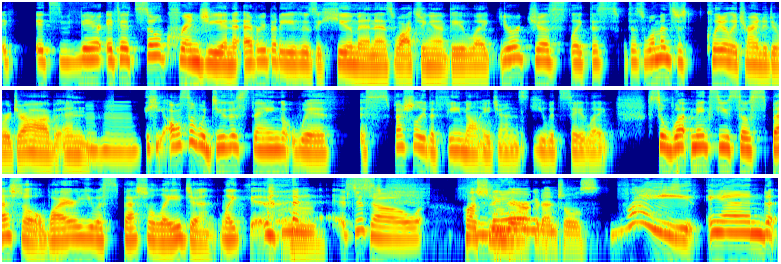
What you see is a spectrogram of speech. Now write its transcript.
if it's very if it's so cringy and everybody who's a human is watching it be like, you're just like this this woman's just clearly trying to do her job. And Mm-hmm. he also would do this thing with especially the female agents. He would say, like, so what makes you so special? Why are you a special agent? Like Mm. it's just so questioning their credentials. Right. And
